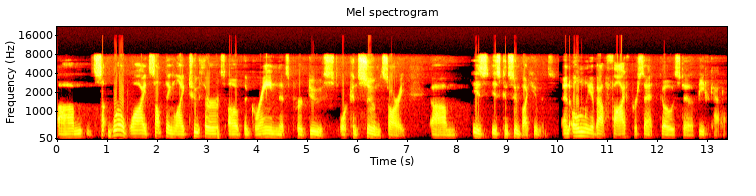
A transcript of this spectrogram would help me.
Um, so worldwide, something like two thirds of the grain that's produced or consumed, sorry, um, is is consumed by humans, and only about five percent goes to beef cattle,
